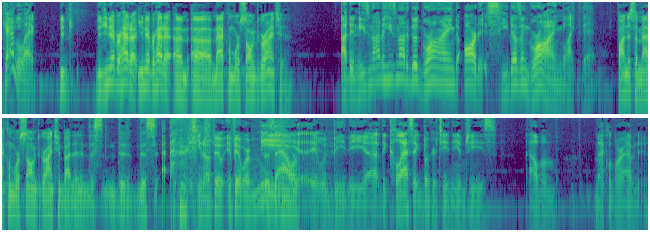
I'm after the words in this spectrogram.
Cadillac. Did you, did you never had a you never had a um, uh, Macklemore song to grind to? I didn't. He's not. A, he's not a good grind artist. He doesn't grind like that. Find us a Macklemore song to grind to by the end of this the, this. You know, if it if it were me, it would be the uh, the classic Booker T and the MGs album, McLemore Avenue.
